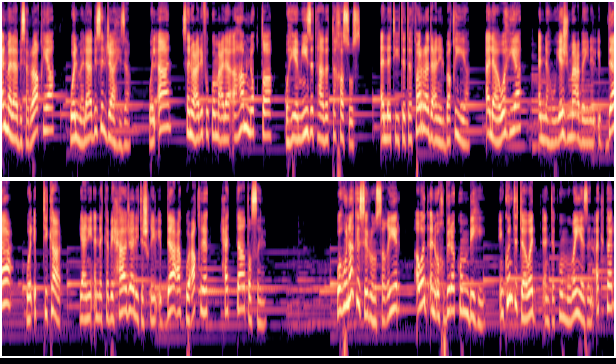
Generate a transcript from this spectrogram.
الملابس الراقية والملابس الجاهزة. والآن سنعرفكم على أهم نقطة وهي ميزة هذا التخصص التي تتفرد عن البقية ألا وهي أنه يجمع بين الإبداع والابتكار يعني أنك بحاجة لتشغيل إبداعك وعقلك حتى تصل. وهناك سر صغير أود أن أخبركم به. إن كنت تود أن تكون مميزا أكثر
